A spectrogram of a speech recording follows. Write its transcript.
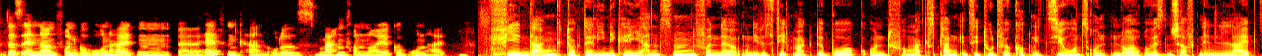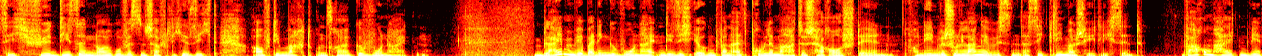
das Ändern von Gewohnheiten äh, helfen kann oder das Machen von neuen Gewohnheiten. Vielen Dank, Dr. Lineke Janssen von der Universität Magdeburg und vom Max-Planck-Institut für Kognitions- und Neurowissenschaften in Leipzig für diese neurowissenschaftliche Sicht auf die Macht unserer Gewohnheiten. Bleiben wir bei den Gewohnheiten, die sich irgendwann als problematisch herausstellen, von denen wir schon lange wissen, dass sie klimaschädlich sind. Warum halten wir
